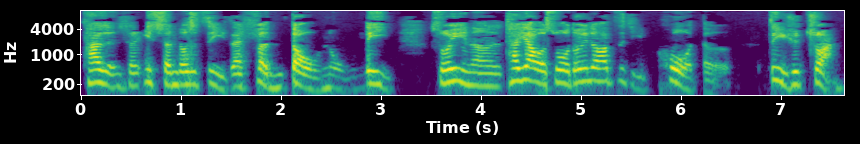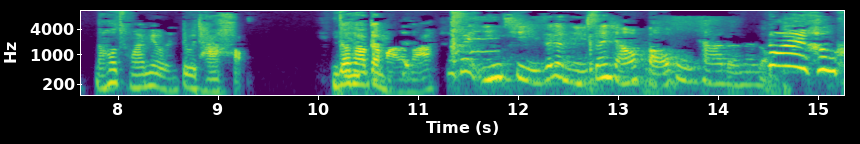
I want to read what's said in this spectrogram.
他人生一生都是自己在奋斗努力，所以呢，他要的所有东西都要自己获得，自己去赚，然后从来没有人对他好。你知道他要干嘛了吗？会引起这个女生想要保护他的那种。对，很会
